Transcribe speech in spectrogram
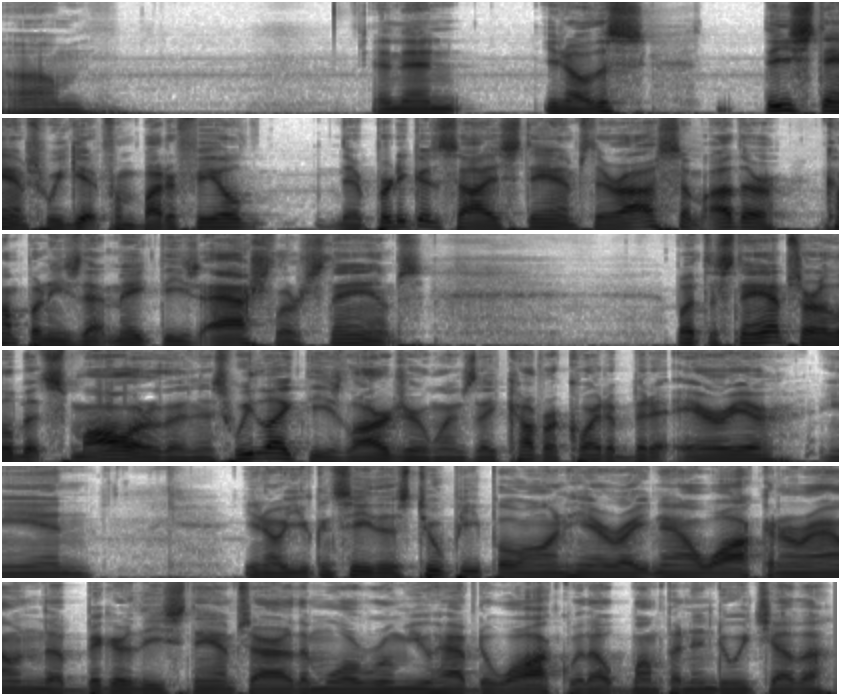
Um, and then, you know, this these stamps we get from Butterfield, they're pretty good sized stamps. There are some other companies that make these Ashlar stamps, but the stamps are a little bit smaller than this. We like these larger ones. They cover quite a bit of area and you know, you can see there's two people on here right now walking around. The bigger these stamps are, the more room you have to walk without bumping into each other.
